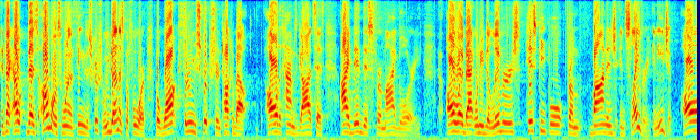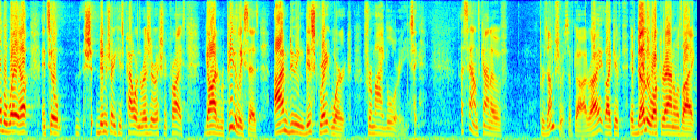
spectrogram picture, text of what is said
In fact, I, that's almost one of the themes of Scripture. We've done this before, but walked through Scripture and talked about all the times God says, I did this for my glory. All the way back when He delivers His people from bondage and slavery in Egypt, all the way up until demonstrating His power in the resurrection of Christ. God repeatedly says, I'm doing this great work for my glory. Say, that sounds kind of presumptuous of God, right? Like if, if Dudley walked around and was like,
